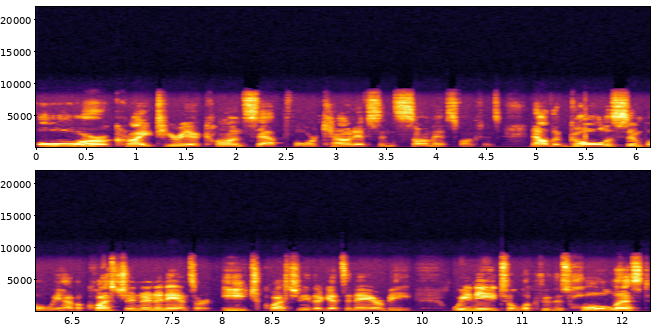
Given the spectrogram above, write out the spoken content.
or criteria concept for countifs and sumifs functions. Now, the goal is simple. We have a question and an answer. Each question either gets an A or B. We need to look through this whole list,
